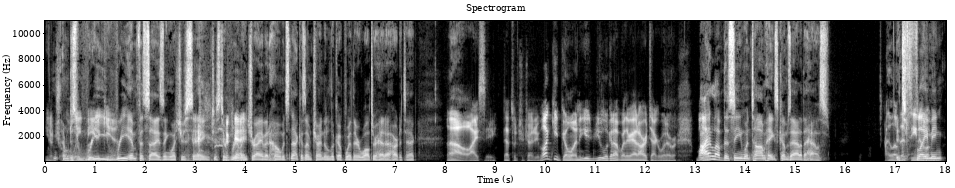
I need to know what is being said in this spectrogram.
you know, I'm just re re-emphasizing what you're saying, just to really drive it home. It's not because I'm trying to look up whether Walter had a heart attack. Oh, I see. That's what you're trying to do. Well, I can keep going. You you look it up whether he had a heart attack or whatever. But I love the scene when Tom Hanks comes out of the house. I love It's that scene. flaming.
